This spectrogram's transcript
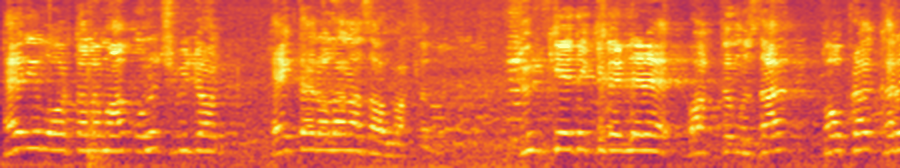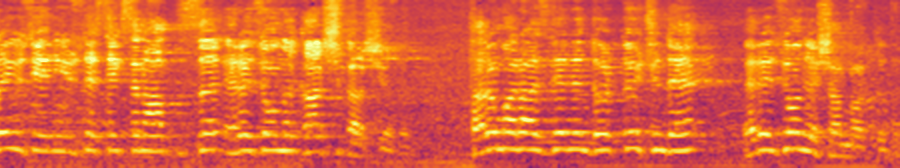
her yıl ortalama 13 milyon hektar alan azalmaktadır. Türkiye'deki verilere baktığımızda toprak kara yüzeyinin yüzde 86'sı erozyonla karşı karşıyadır. Tarım arazilerinin dörtte üçünde erozyon yaşanmaktadır.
